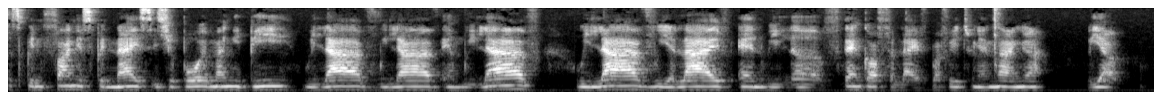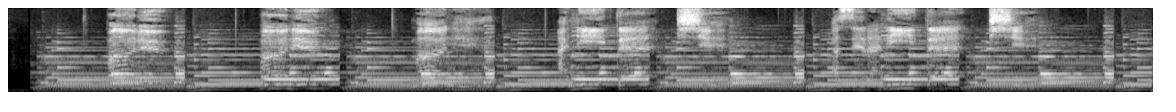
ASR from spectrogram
It's been fun. It's been nice. It's your boy mangi b. We love we love and we love we love we alive and we love. Thank god for life. We out money, money. I need that shit. I said I need that shit.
